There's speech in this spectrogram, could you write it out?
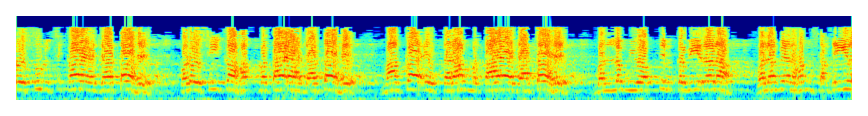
رسول سکھایا جاتا ہے۔ پڑوسی کا حق بتایا جاتا ہے۔ ماں کا احترام بتایا جاتا ہے۔ بلم یو عبد کبیر ولم ہم سکیر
